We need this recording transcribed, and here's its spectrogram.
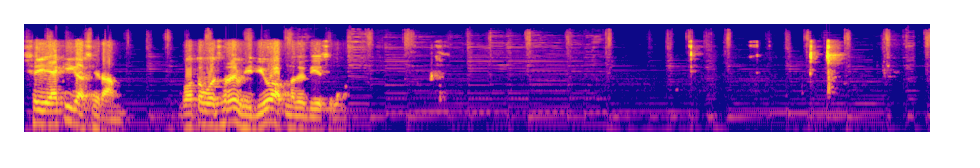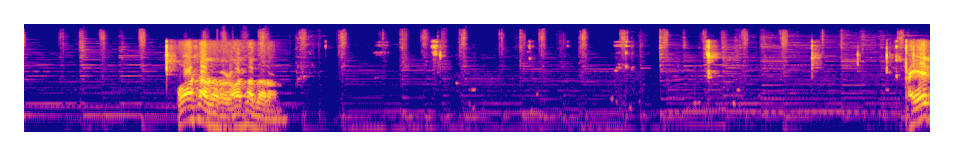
সেই একই গাছের আম। গত বছরের ভিডিও আপনাদের দিয়েছিলাম। অসাধারণ অসাধারণ। এর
